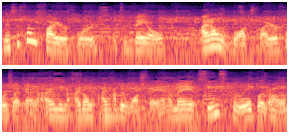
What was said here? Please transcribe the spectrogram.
This is from Fire Force. It's a Veil. I don't watch Fire Force. I, I, I mean, I don't. I haven't watched the anime. It seems cool, but uh.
